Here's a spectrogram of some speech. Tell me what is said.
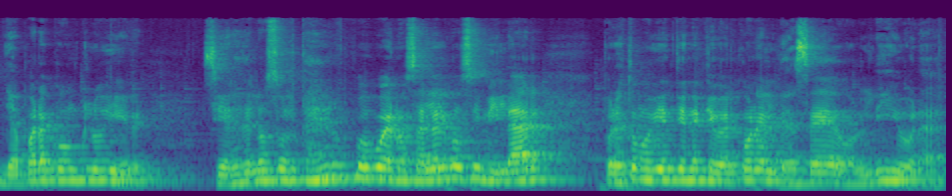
ya para concluir, si eres de los solteros, pues bueno, sale algo similar pero esto muy bien tiene que ver con el deseo, Libra.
